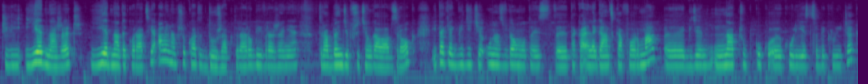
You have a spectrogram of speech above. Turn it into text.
czyli jedna rzecz, jedna dekoracja, ale na przykład duża, która robi wrażenie, która będzie przyciągała wzrok. I tak jak widzicie, u nas w domu to jest e, taka elegancka forma, e, gdzie na czubku ku- kuli jest sobie króliczek.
